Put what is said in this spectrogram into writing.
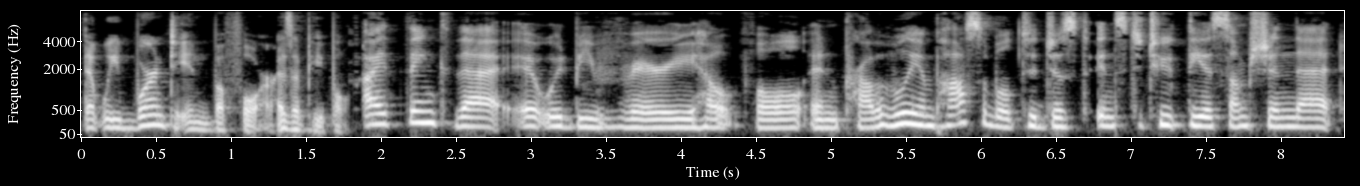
that we weren't in before as a people? I think that it would be very helpful and probably impossible to just institute the assumption that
